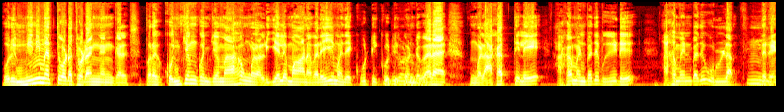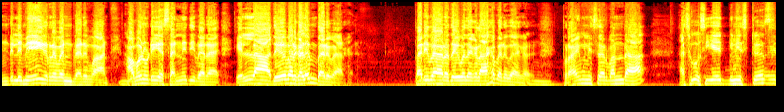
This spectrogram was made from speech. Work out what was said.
ஒரு மினிமத்தோட தொடங்குங்கள். பிறகு கொஞ்சம் கொஞ்சமாக உங்களால் இயலுமானவரையும் அதை கூட்டி கூட்டி கொண்டு வர உங்கள் அகத்திலே அகம் என்பது வீடு அகம் என்பது உள்ளம். இந்த ரெண்டிலுமே இறைவன் வருவான். அவனுடைய சந்நிதி வர எல்லா தேவர்களும் வருவார்கள். பரிவார தேவதைகளாக வருவார்கள். பிரைம் மினிஸ்டர் வந்தா அசோசியேட் மினிஸ்டர்ஸ்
